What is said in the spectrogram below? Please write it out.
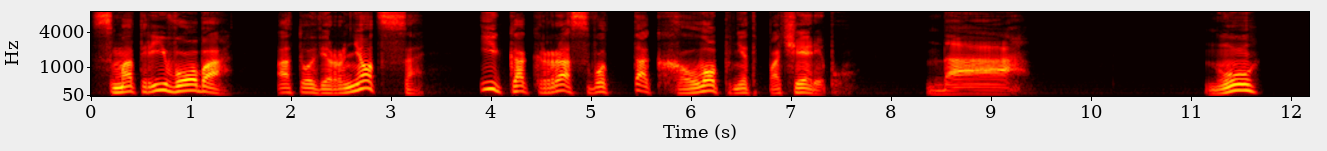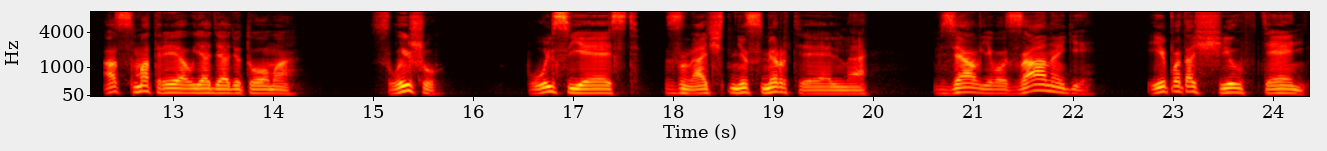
смотри в оба, а то вернется и как раз вот так хлопнет по черепу. Да. Ну, осмотрел я дядю Тома. Слышу, пульс есть, значит, не смертельно. Взял его за ноги и потащил в тень.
